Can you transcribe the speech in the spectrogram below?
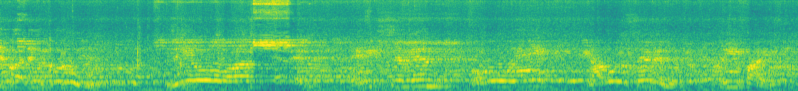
যোগাযোগ করুন zero one seven eight seven o eight double seven three five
